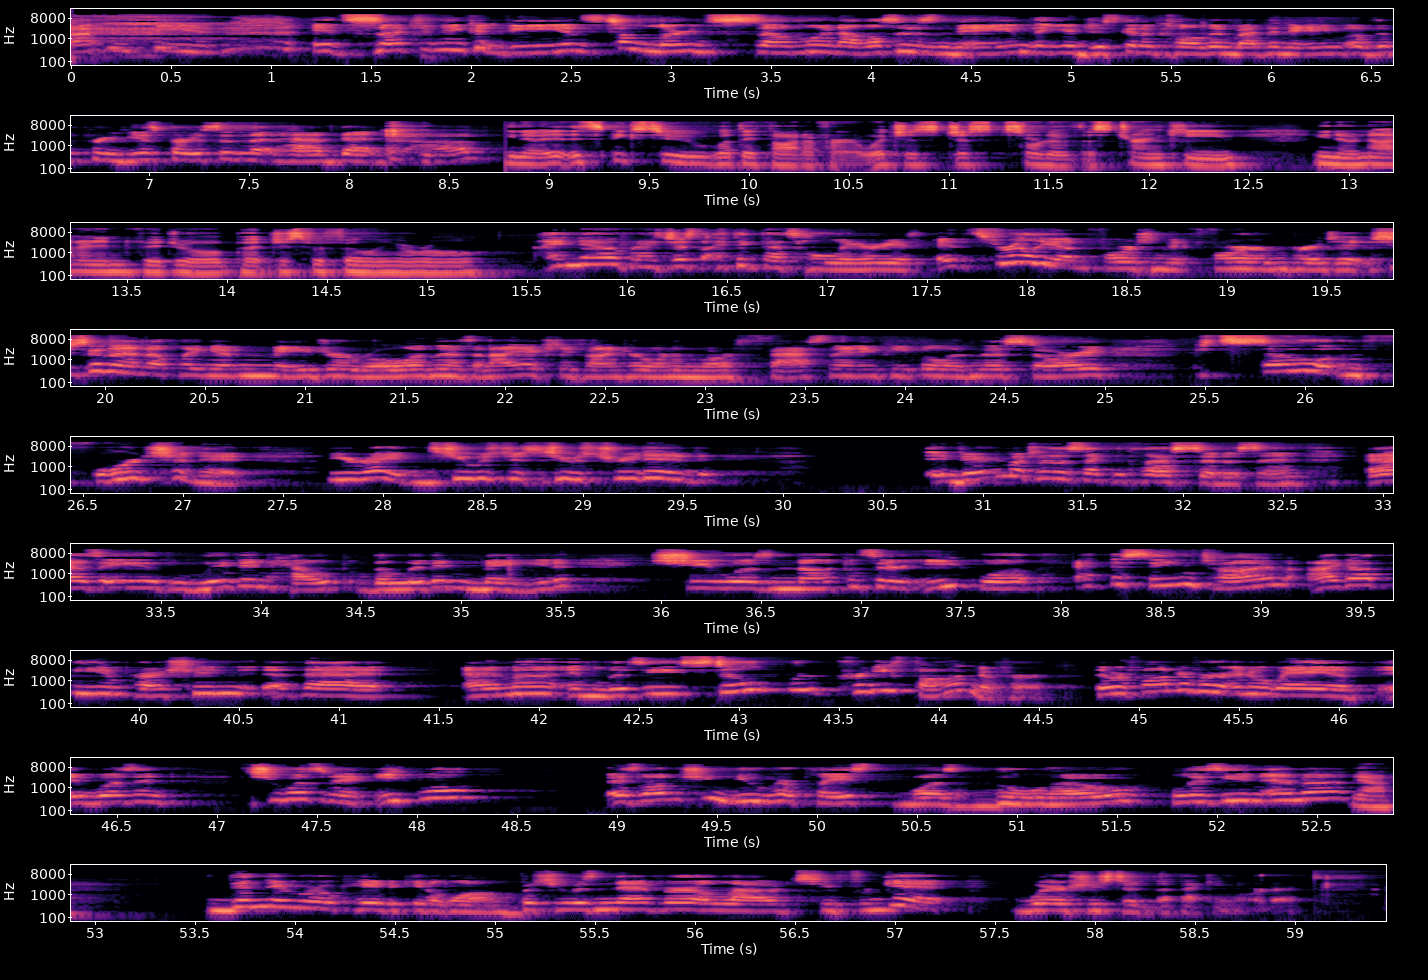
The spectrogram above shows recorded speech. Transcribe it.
I mean, it's such an inconvenience to learn someone else's name that you're just going to call them by the name of the previous person that had that job. you know, it, it speaks to what they thought of her, which is just sort of this turnkey, you know, not an individual, but just fulfilling a role. I know, but I just I think that's hilarious. It's really unfortunate for Bridget. She's going to end up playing a major role in this, and I actually find her one of the more fascinating people in this story. It's so unfortunate. You're right. She was just she was treated very much as a second class citizen, as a live-in help, the live-in maid. She was not considered equal. At the same time, I got the impression that Emma and Lizzie still were pretty fond of her they were fond of her in a way of it wasn't she wasn't an equal as long as she knew her place was below Lizzie and Emma. Yeah. Then they were okay to get along, but she was never allowed to forget where she stood in the pecking order.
